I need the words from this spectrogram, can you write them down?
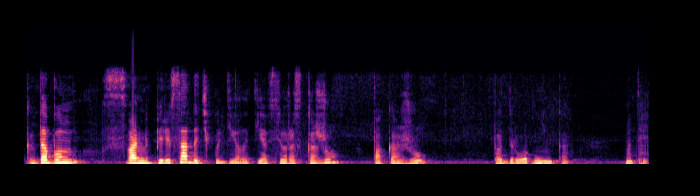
Когда будем с вами пересадочку делать, я все расскажу, покажу подробненько. Смотрите.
